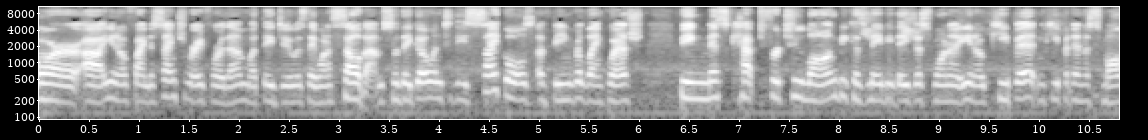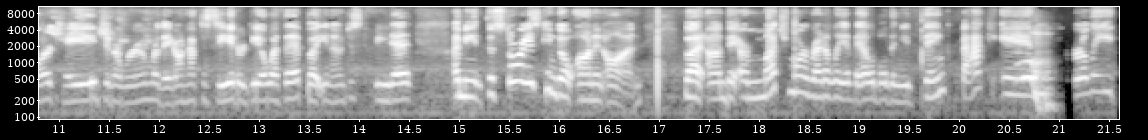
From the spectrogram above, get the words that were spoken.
or uh, you know find a sanctuary for them what they do is they want to sell them. So they go into these cycles of being relinquished being miskept for too long because maybe they just want to you know keep it and keep it in a smaller cage in a room where they don't have to see it or deal with it but you know just feed it. I mean the stories can go on and on but um, they are much more readily available than you'd think. Back in early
